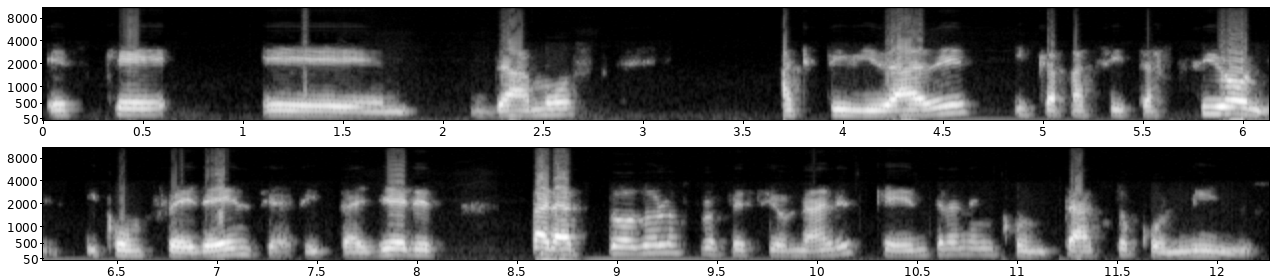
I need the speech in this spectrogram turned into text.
es que eh, damos actividades y capacitaciones y conferencias y talleres para todos los profesionales que entran en contacto con niños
